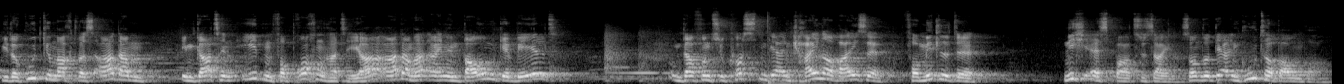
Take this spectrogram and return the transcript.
wieder gut gemacht, was Adam im Garten Eden verbrochen hatte. Ja, Adam hat einen Baum gewählt, um davon zu kosten, der in keiner Weise vermittelte, nicht essbar zu sein, sondern der ein guter Baum war.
